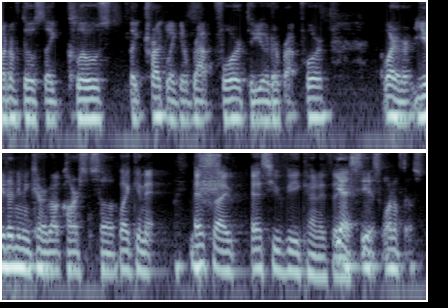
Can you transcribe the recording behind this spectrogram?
one of those like closed like truck, like a RAV4, Toyota RAV4, whatever. You don't even care about cars, so like an SI, SUV kind of thing. Yes, yes, one of those.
